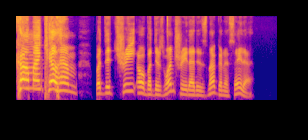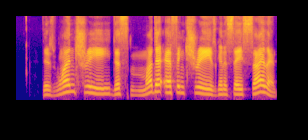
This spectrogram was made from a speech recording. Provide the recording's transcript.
Come and kill him. But the tree, oh, but there's one tree that is not going to say that. There's one tree, this mother effing tree is going to stay silent.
